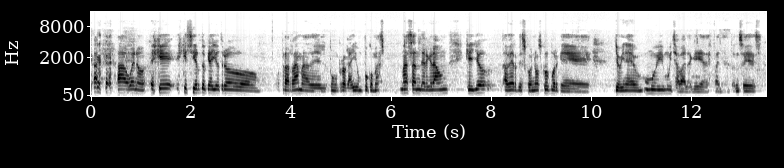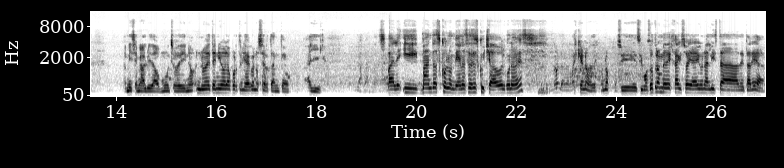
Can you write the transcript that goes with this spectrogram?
ah, bueno, es que, es que es cierto que hay otro, otra rama del punk rock ahí un poco más, más underground que yo, a ver, desconozco porque yo vine muy, muy chaval aquí a España. Entonces, a mí se me ha olvidado mucho y no, no he tenido la oportunidad de conocer tanto allí las bandas. Vale, ¿y bandas colombianas has escuchado alguna vez? No, la verdad es que no, desconozco. Si, si vosotros me dejáis hoy hay una lista de tarea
